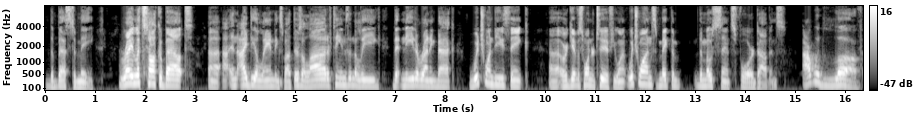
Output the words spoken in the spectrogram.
the best to me. Ray, let's talk about uh, an ideal landing spot. There's a lot of teams in the league that need a running back. Which one do you think, uh, or give us one or two if you want, which ones make the, the most sense for Dobbins? I would love,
